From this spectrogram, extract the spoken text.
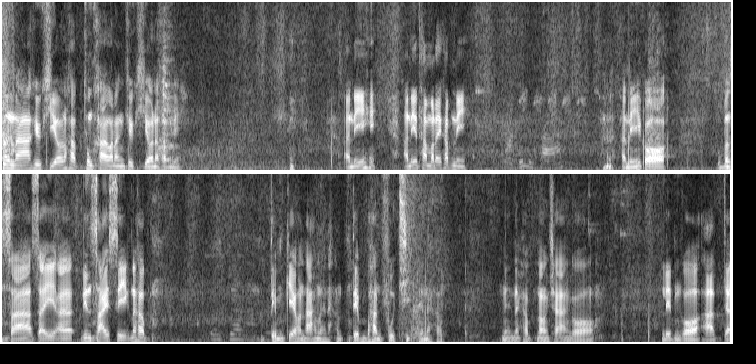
ทุ่งนาเขียวๆนะครับ ทุ่งข้าวกำลังเขียวๆนะครับนี่ อันนี้อันนี้ทำอะไรครับนี่อันนี้ก็สุพรรษาใส่ดินทรายเสกนะครับ เต็มแก้วน้ำเลยนะครับ เต็มบ้านฟูจิเลยนะครับนี่นะครับน้องช้างก็เล่นก็อาจจะ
